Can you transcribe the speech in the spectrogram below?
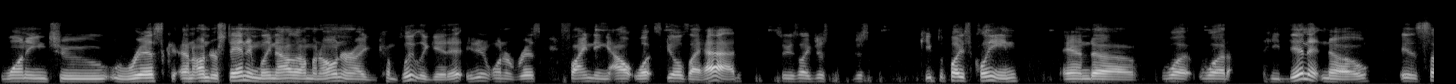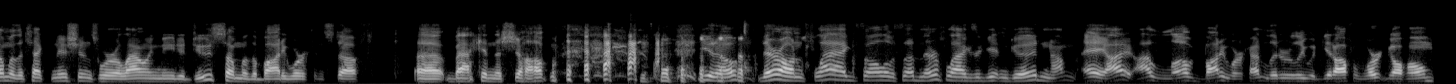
wanting to risk and understandingly now that I'm an owner, I completely get it. He didn't want to risk finding out what skills I had. So he's like, just just keep the place clean. And uh, what what he didn't know is some of the technicians were allowing me to do some of the body work and stuff uh, back in the shop. you know, they're on flags, so all of a sudden their flags are getting good. And I'm, hey, I, I loved body work. I literally would get off of work, go home,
